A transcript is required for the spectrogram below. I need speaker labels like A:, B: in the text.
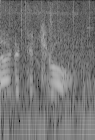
A: under control.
